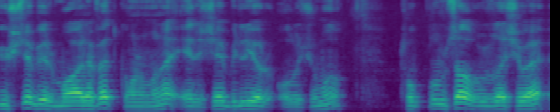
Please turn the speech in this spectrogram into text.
güçlü bir muhalefet konumuna erişebiliyor oluşumu toplumsal uzlaşı ve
